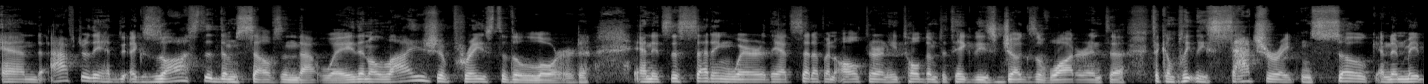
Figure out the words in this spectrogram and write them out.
And after they had exhausted themselves in that way, then Elijah prays to the Lord. And it's this setting where they had set up an altar and he told them to take these jugs of water and to, to completely saturate and soak and then make,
